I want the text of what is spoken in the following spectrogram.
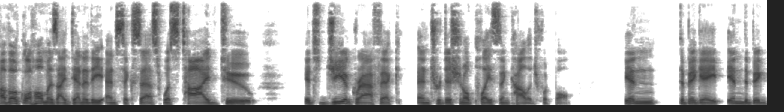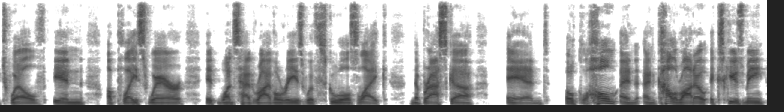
of Oklahoma's identity and success was tied to its geographic and traditional place in college football. In the Big Eight, in the Big 12, in a place where it once had rivalries with schools like Nebraska and Oklahoma and, and Colorado, excuse me,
